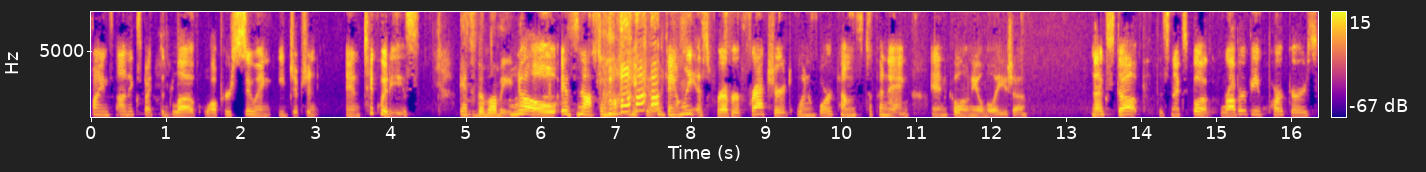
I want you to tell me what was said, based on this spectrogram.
finds unexpected love while pursuing Egyptian antiquities. It's the mummy. No, it's not the mummy. the family is forever fractured when war comes to Penang in colonial Malaysia. Next up, this next book, Robert B. Parker's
